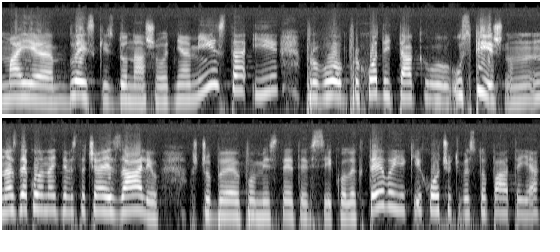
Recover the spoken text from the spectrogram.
має близькість до нашого дня міста і проходить так е, успішно. У нас деколи навіть не вистачає залів, щоб помістити всі колективи, які хочуть виступати. Я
